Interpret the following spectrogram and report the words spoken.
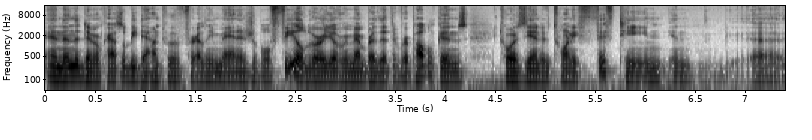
and then the Democrats will be down to a fairly manageable field. Where you'll remember that the Republicans, towards the end of 2015, in uh,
